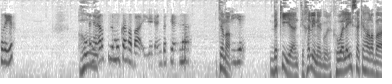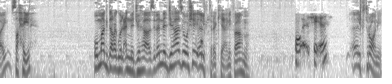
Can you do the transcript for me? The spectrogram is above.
صغير؟ أنا هو عرفت إنه مو كهربائي يعني بس يعني تمام ذكية أنت خليني أقول لك هو ليس كهربائي صحيح وما أقدر أقول عنه جهاز لأن الجهاز هو شيء إلكتريك يعني فاهمة هو شيء إيش؟ إلكتروني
